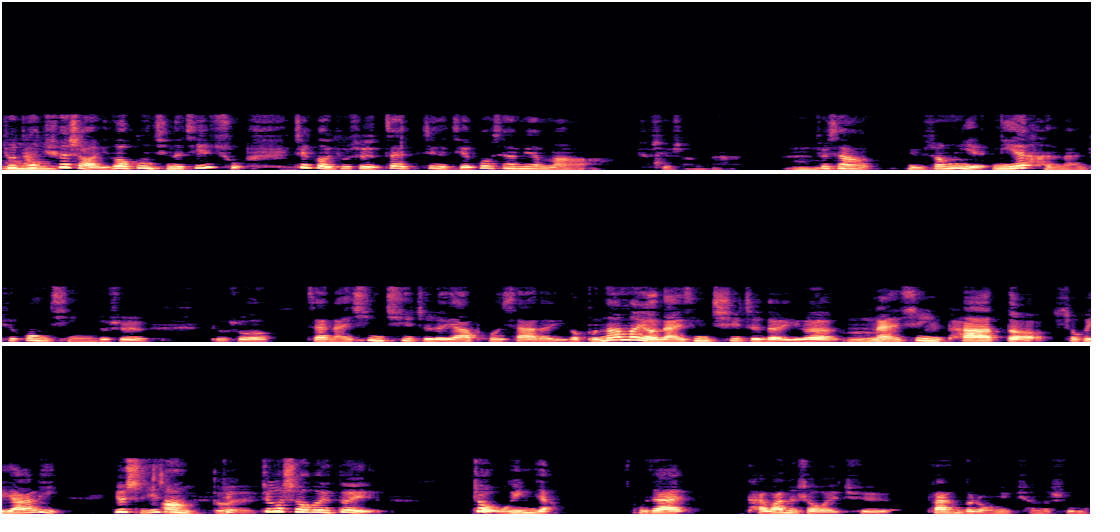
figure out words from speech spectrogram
就他缺少一个共情的基础，这个就是在这个结构下面嘛，确实很难。嗯就像女生也你也很难去共情，就是比如说在男性气质的压迫下的一个不那么有男性气质的一个嗯男性，他的社会压力，因为实际上啊就、对这个社会对，就我跟你讲，我在台湾的时候我也去翻各种女权的书嘛，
